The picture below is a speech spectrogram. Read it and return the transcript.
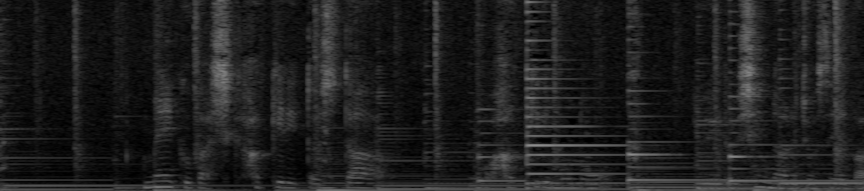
うメイクがはっきりとしたはっきりものを言える芯のある女性が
